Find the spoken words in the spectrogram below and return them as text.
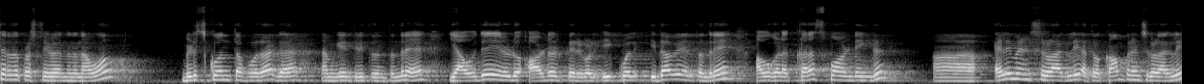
ಥರದ ಪ್ರಶ್ನೆಗಳನ್ನು ನಾವು ಬಿಡಿಸ್ಕೊತ ಹೋದಾಗ ನಮಗೇನು ತಿಳಿತದೆ ಅಂತಂದರೆ, ಯಾವುದೇ ಎರಡು ಆರ್ಡರ್ ಪೇರ್ಗಳು ಈಕ್ವಲ್ ಇದ್ದಾವೆ ಅಂತಂದರೆ, ಅವುಗಳ ಕರಸ್ಪಾಂಡಿಂಗ್ ಎಲಿಮೆಂಟ್ಸ್ಗಳಾಗಲಿ ಅಥವಾ ಕಾಂಪೊನೆಂಟ್ಸ್ಗಳಾಗಲಿ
